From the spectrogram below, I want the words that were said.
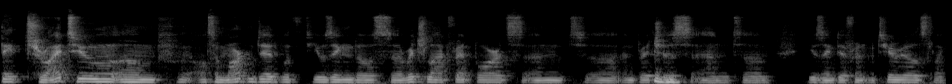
they tried to. Um, also, Martin did with using those uh, Richlite fretboards and uh, and bridges and um, using different materials like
